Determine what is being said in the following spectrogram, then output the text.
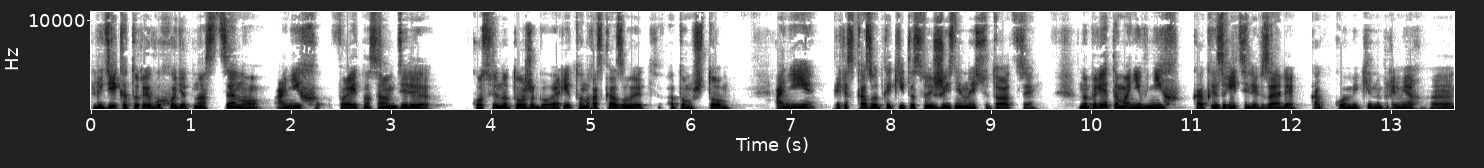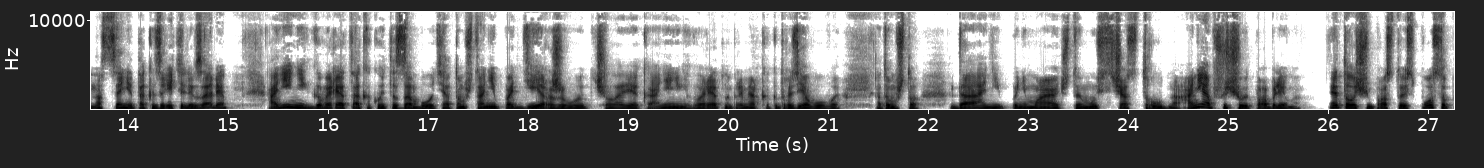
людей, которые выходят на сцену, о них Фрейд на самом деле косвенно тоже говорит. Он рассказывает о том, что они пересказывают какие-то свои жизненные ситуации но при этом они в них, как и зрители в зале, как комики, например, э, на сцене, так и зрители в зале, они не говорят о какой-то заботе, о том, что они поддерживают человека. Они не говорят, например, как друзья Вовы, о том, что да, они понимают, что ему сейчас трудно. Они обшучивают проблемы. Это очень простой способ,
